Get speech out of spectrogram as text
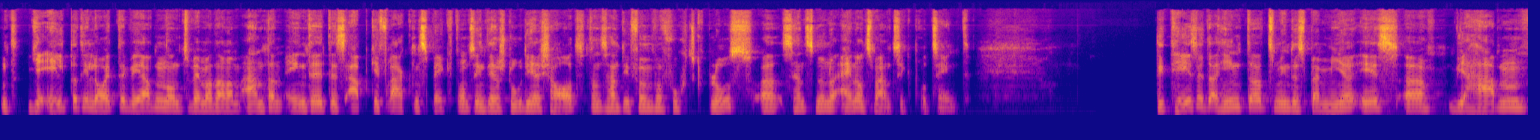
Und je älter die Leute werden und wenn man dann am anderen Ende des abgefragten Spektrums in der Studie schaut, dann sind die 55 plus, äh, sind es nur noch 21 Prozent. Die These dahinter, zumindest bei mir, ist, äh, wir haben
